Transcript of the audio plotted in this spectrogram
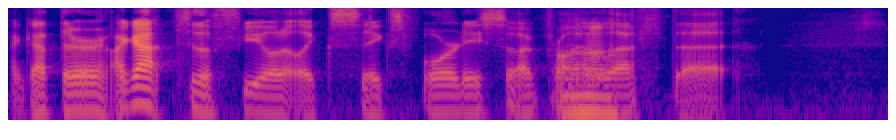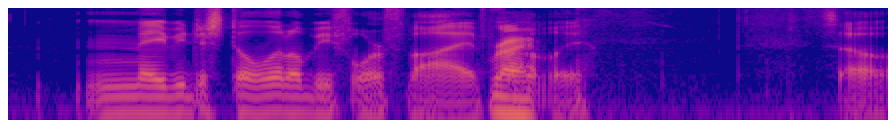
I got there. I got to the field at like six forty, so I probably Uh-huh. left at maybe just a little before five, Right. probably. So,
